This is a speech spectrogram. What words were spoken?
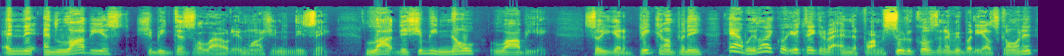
and and lobbyists should be disallowed in Washington D.C. there should be no lobbying. So you get a big company. Yeah, we like what you're thinking about. And the pharmaceuticals and everybody else going in.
